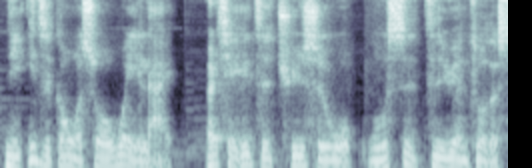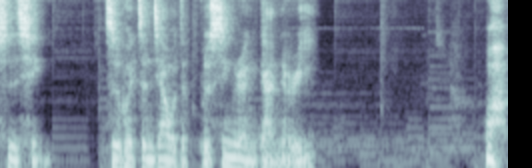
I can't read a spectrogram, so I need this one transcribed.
你一直跟我说未来，而且一直驱使我不是自愿做的事情，只会增加我的不信任感而已。哇，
